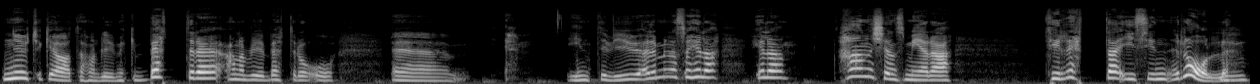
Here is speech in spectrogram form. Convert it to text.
Nu tycker jag att han har blivit mycket bättre. Han har blivit bättre att att, eh, intervjua, eller men alltså hela, hela, han känns mera till rätta i sin roll. Mm.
